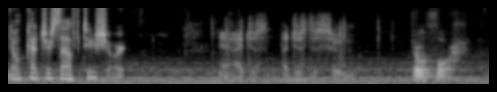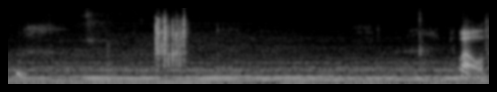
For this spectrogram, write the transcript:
Don't cut yourself too short. Yeah, I just I just assume. Roll four. Twelve.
